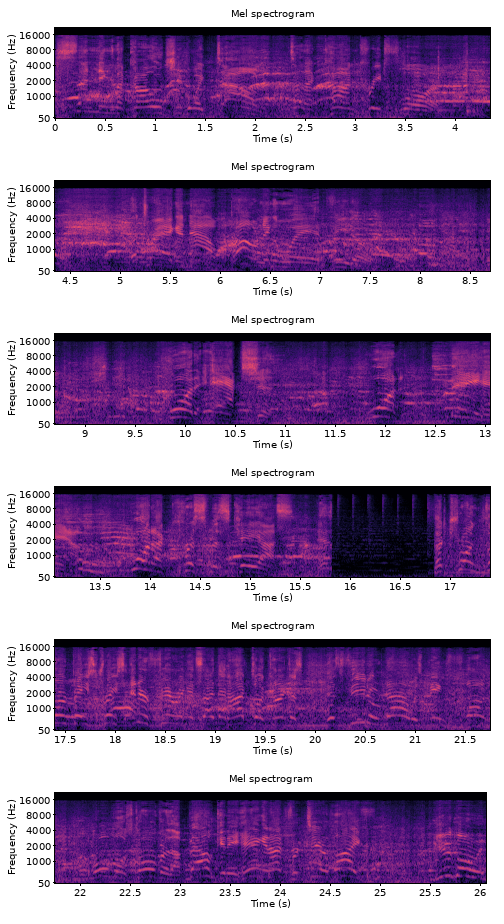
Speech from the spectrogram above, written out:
Sending the Carlucci boy down to the concrete floor. The Dragon now pounding away at Vito. Action! What mayhem! What a Christmas chaos! As the drunk third base Trace interfering inside that hot dog contest as Vito now is being flung almost over the balcony, hanging on for dear life. You're going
